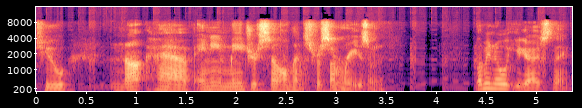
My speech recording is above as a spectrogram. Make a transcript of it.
to not have any major settlements for some reason. Let me know what you guys think.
